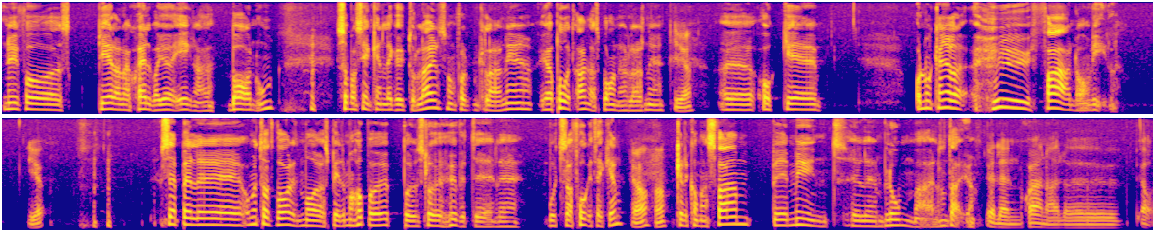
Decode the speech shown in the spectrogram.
Nu får spelarna själva göra egna banor som man sen kan lägga ut online som folk kan ladda ner. Jag har provat andras banor att ladda ner. Ja. Eh, och, eh, och de kan göra hur fan de vill. Ja. Till exempel eh, om man tar ett vanligt Mario-spel man hoppar upp och slår huvudet eller mot sådana frågetecken. Ja, ja. Kan det komma en svamp, mynt eller en blomma eller sånt där ju. Eller en stjärna eller... Ja.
